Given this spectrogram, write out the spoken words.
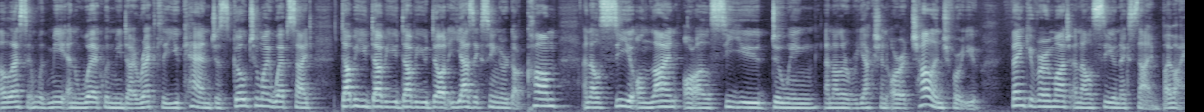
a lesson with me and work with me directly, you can just go to my website www.yaziksinger.com and I'll see you online or I'll see you doing another reaction or a challenge for you. Thank you very much and I'll see you next time. Bye bye.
